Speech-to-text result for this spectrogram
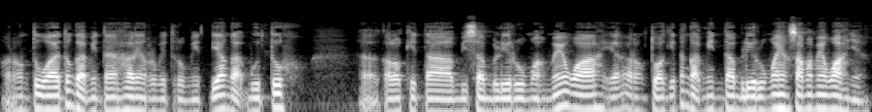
orang tua itu nggak minta hal yang rumit-rumit. Dia nggak butuh uh, kalau kita bisa beli rumah mewah ya orang tua kita nggak minta beli rumah yang sama mewahnya.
